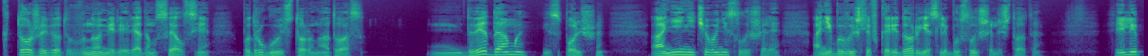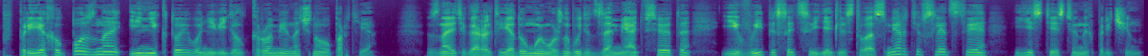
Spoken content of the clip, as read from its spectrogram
Кто живет в номере рядом с Элси, по другую сторону от вас? — Две дамы из Польши. Они ничего не слышали. Они бы вышли в коридор, если бы услышали что-то. Филипп приехал поздно, и никто его не видел, кроме ночного портье. Знаете, Гарольд, я думаю, можно будет замять все это и выписать свидетельство о смерти вследствие естественных причин.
